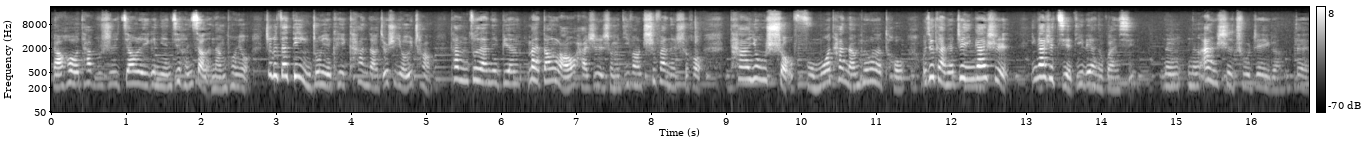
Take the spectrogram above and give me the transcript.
然后她不是交了一个年纪很小的男朋友，这个在电影中也可以看到，就是有一场他们坐在那边麦当劳还是什么地方吃饭的时候，她用手抚摸她男朋友的头，我就感觉这应该是应该是姐弟恋的关系，能能暗示出这个，对，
